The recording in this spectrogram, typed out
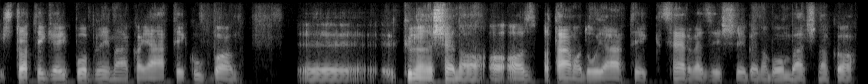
stratégiai problémák a játékukban, ö, különösen a, a, az, a támadó játék szervezésében a bombácsnak a,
